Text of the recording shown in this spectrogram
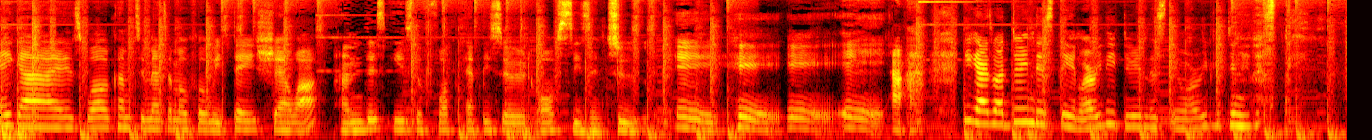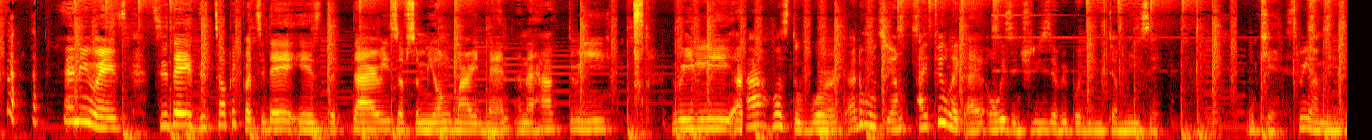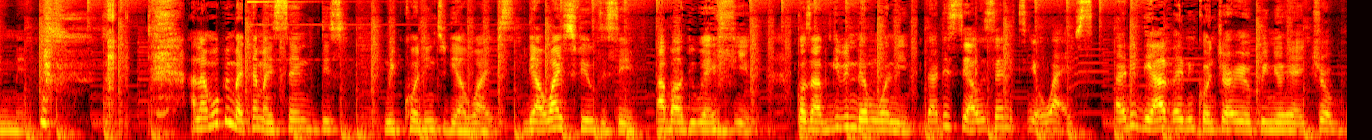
Hey guys, welcome to Metamorpho with Day Shower, and this is the fourth episode of season two. Hey, hey, hey, hey, ah, ah. you guys are doing this thing. We're really doing this thing. We're really doing this thing. Anyways, today the topic for today is the diaries of some young married men, and I have three really ah what's the word? I don't want to. I'm, I feel like I always introduce everybody with amazing. Okay, three amazing men. and I'm hoping by the time I send this recording to their wives, their wives feel the same about the way I feel. Because I've given them warning that this year I will send it to your wives. And if they have any contrary opinion, you're in trouble.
